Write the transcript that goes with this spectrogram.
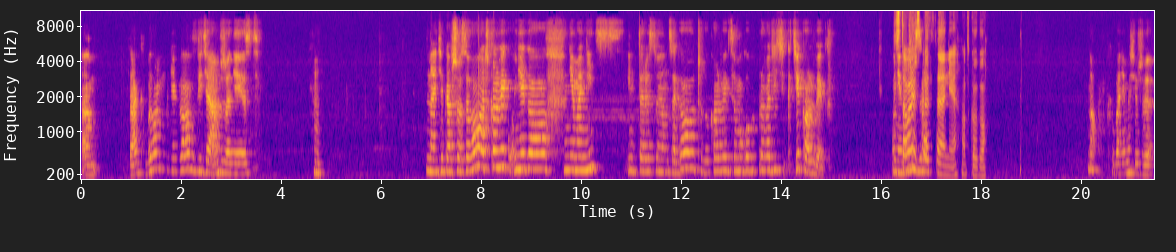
Um, tak, byłam u niego, widziałam, że nie jest hm, najciekawszą osobą, aczkolwiek u niego nie ma nic interesującego, czegokolwiek, co mogłoby prowadzić gdziekolwiek. Mieszka- zlecenie. Od kogo? No, chyba nie myślisz, że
